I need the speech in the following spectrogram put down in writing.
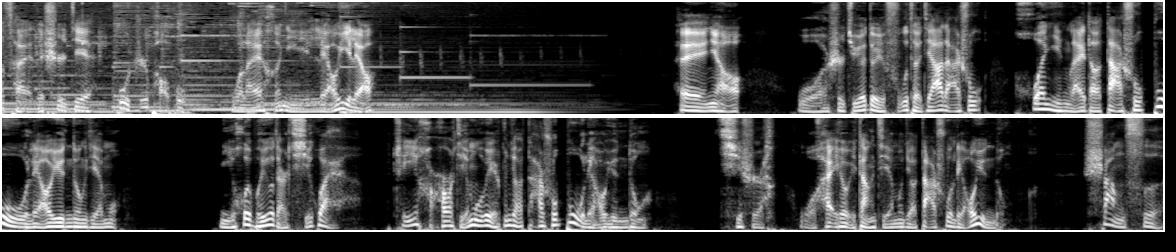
多彩的世界不止跑步，我来和你聊一聊。嘿，你好，我是绝对伏特加大叔，欢迎来到大叔不聊运动节目。你会不会有点奇怪啊？这一好好节目为什么叫大叔不聊运动？其实啊，我还有一档节目叫大叔聊运动。上次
